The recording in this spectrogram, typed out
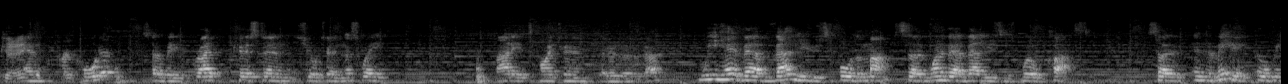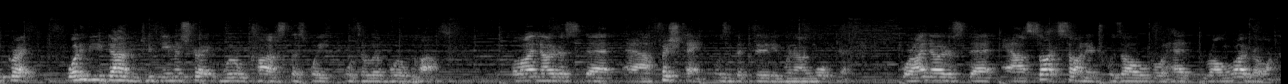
Okay. And record it. So it'll be great, Kirsten, it's your turn this week. Marty, it's my turn. Da, da, da. We have our values for the month. So one of our values is world class. So in the meeting, it will be great. What have you done to demonstrate world class this week or to live world class? Well, I noticed that our fish tank was a bit dirty when I walked in. Or I noticed that our site signage was old or had the wrong logo on it.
